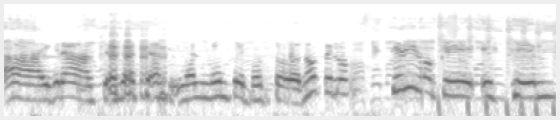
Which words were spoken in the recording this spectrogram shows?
Ay, gracias, gracias igualmente por todo, ¿no? Pero te digo que este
